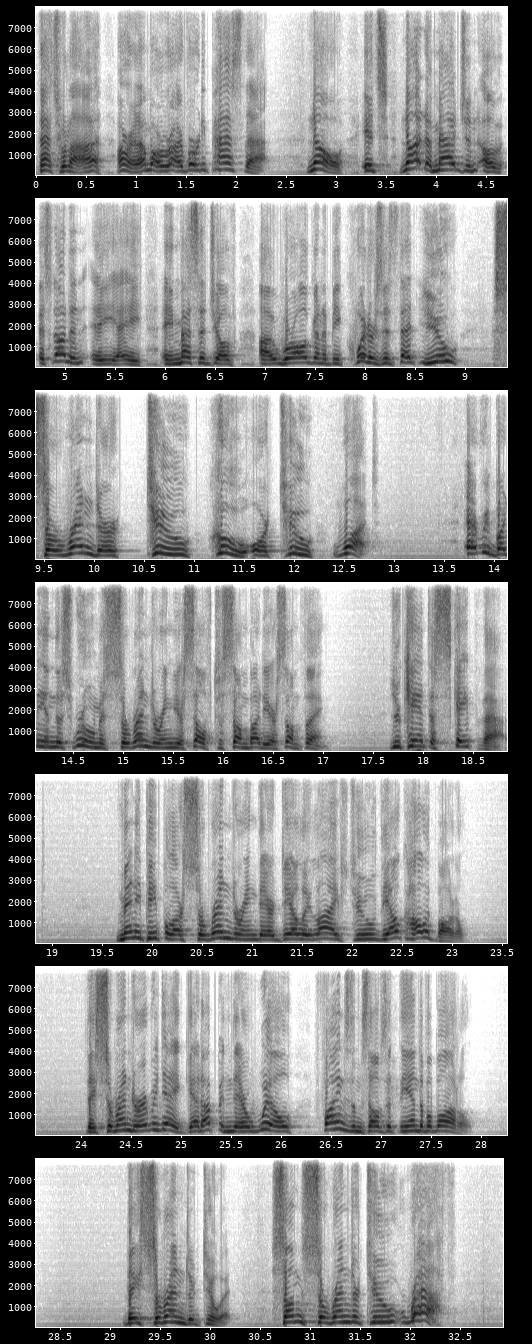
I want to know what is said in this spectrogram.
That's what I, all right, I'm, I've already passed that. No, it's not imagine of, it's not an, a, a, a message of uh, we're all going to be quitters. It's that you surrender to who or to what? Everybody in this room is surrendering yourself to somebody or something. You can't escape that. Many people are surrendering their daily lives to the alcoholic bottle. They surrender every day, get up, and their will finds themselves at the end of a bottle. They surrender to it. Some surrender to wrath,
